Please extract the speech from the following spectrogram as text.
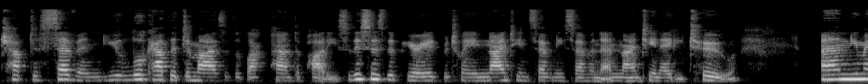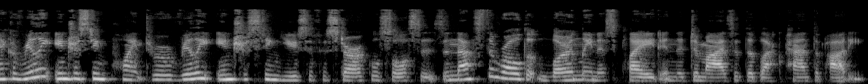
chapter 7, you look at the demise of the Black Panther Party. So, this is the period between 1977 and 1982. And you make a really interesting point through a really interesting use of historical sources, and that's the role that loneliness played in the demise of the Black Panther Party.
